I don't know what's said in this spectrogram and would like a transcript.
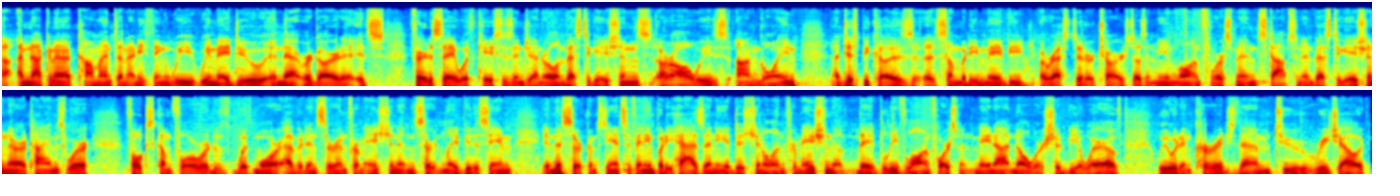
I'm not going to comment on anything we, we may do in that regard. It's fair to say with cases in general, investigations are always ongoing. Uh, just because uh, somebody may be arrested or charged doesn't mean law enforcement stops an investigation. There are times where folks come forward with, with more evidence or information and certainly it'd be the same in this circumstance if anybody has any additional information that they believe law enforcement may not know or should be aware of. We would encourage them to reach out.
